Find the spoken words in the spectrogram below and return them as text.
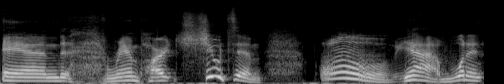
and Rampart shoots him. Oh, yeah, what an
